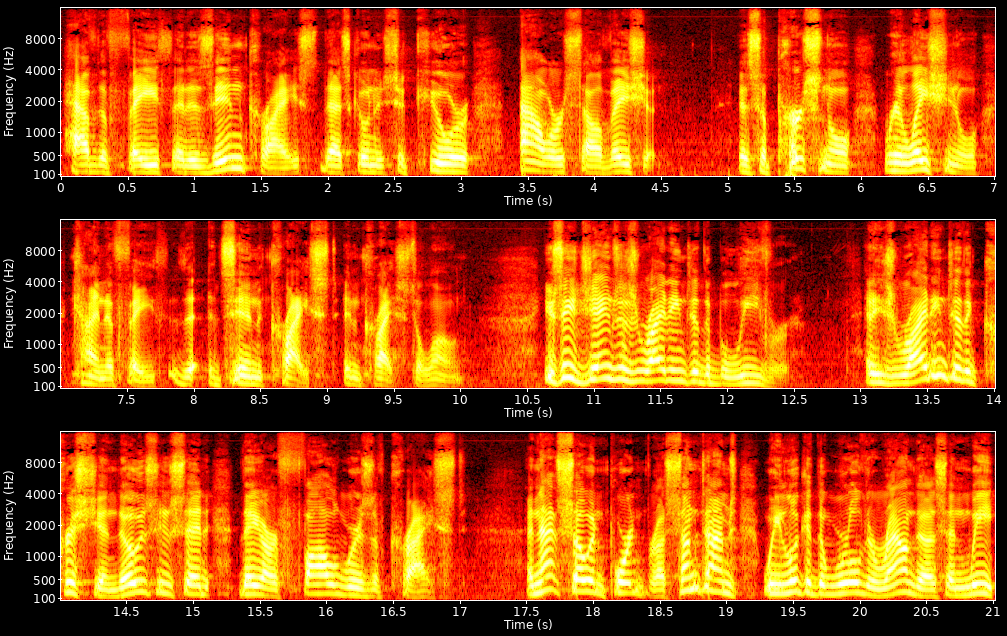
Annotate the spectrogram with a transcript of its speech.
have the faith that is in Christ that's going to secure our salvation. It's a personal, relational kind of faith that's in Christ, in Christ alone. You see, James is writing to the believer, and he's writing to the Christian, those who said they are followers of Christ. And that's so important for us. Sometimes we look at the world around us and we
